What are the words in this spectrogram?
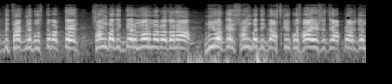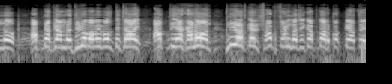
আপনি থাকলে বুঝতে পারতেন সাংবাদিকদের মর্মবেদনা নিউ ইয়র্কের সাংবাদিকরা আজকে কোথায় এসেছে আপনার জন্য, আপনাকে আমরা দৃঢ়ভাবে বলতে চাই, আপনি এখন নিউ ইয়র্কের সব সাংবাদিক আপনার পক্ষে আছে,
